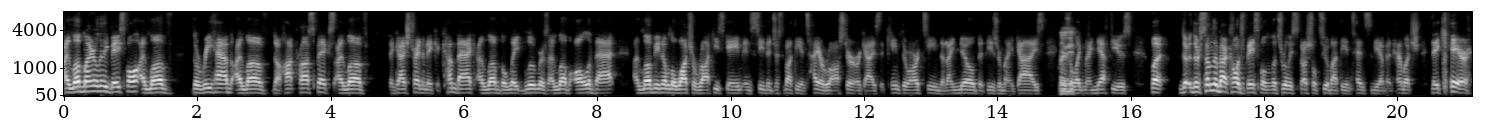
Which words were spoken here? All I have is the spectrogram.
i love minor league baseball. I love the rehab. I love the hot prospects. I love the guys trying to make a comeback. I love the late bloomers. I love all of that. I love being able to watch a rockies game and see that just about the entire roster are guys that came through our team that i know that these are my guys. These are like my nephews. But there, there's something about college baseball that's really special too about the intensity of it and how much they care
